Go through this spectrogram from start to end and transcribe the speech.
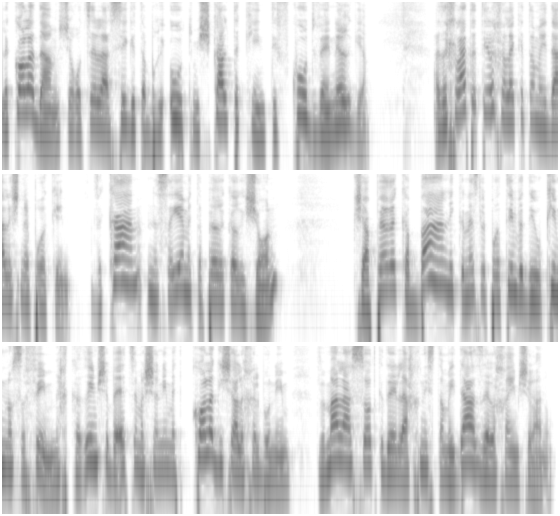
לכל אדם שרוצה להשיג את הבריאות, משקל תקין, תפקוד ואנרגיה. אז החלטתי לחלק את המידע לשני פרקים, וכאן נסיים את הפרק הראשון. כשהפרק הבא ניכנס לפרטים ודיוקים נוספים, מחקרים שבעצם משנים את כל הגישה לחלבונים, ומה לעשות כדי להכניס את המידע הזה לחיים שלנו.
